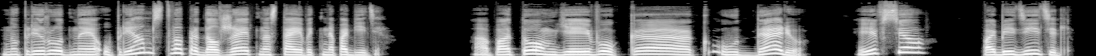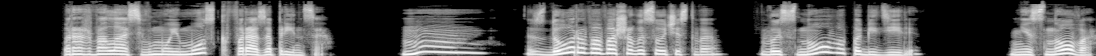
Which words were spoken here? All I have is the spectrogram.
Но природное упрямство продолжает настаивать на победе. А потом я его как ударю, и все, победитель. Прорвалась в мой мозг фраза принца. «М-м, здорово, ваше высочество. Вы снова победили». «Не снова,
